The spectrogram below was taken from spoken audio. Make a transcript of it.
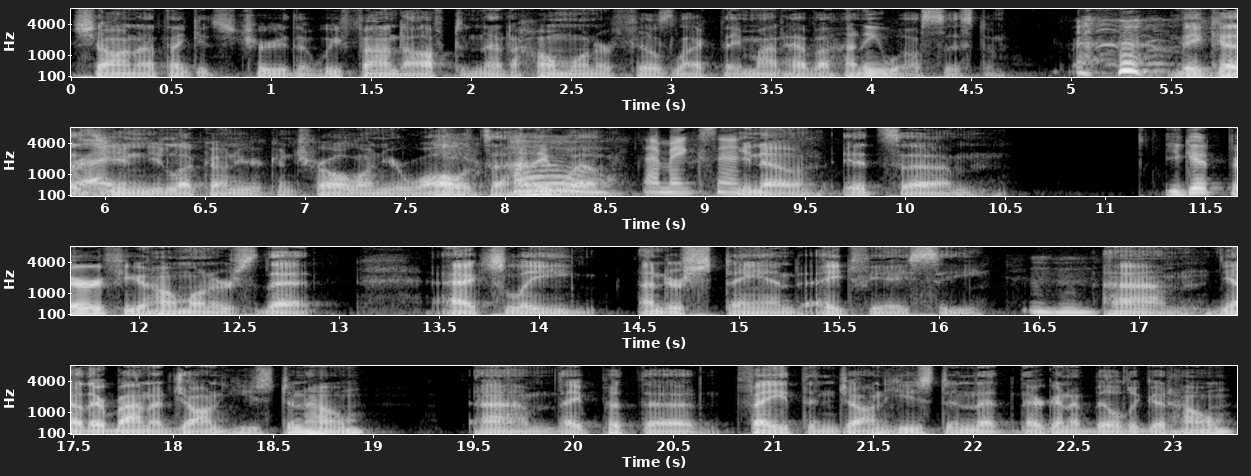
Sean, I think it's true that we find often that a homeowner feels like they might have a Honeywell system because Right. when you look on your control on your wall, it's a Honeywell. Oh, that makes sense. You know, it's um, you get very few homeowners that actually understand HVAC. Um, you know, they're buying a John Houston home. Um, they put the faith in John Houston that they're going to build a good home.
